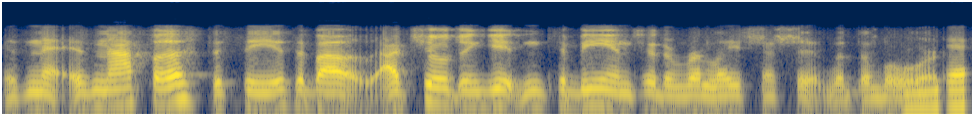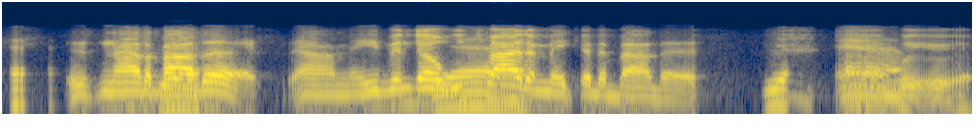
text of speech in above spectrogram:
it's not it's not for us to see. It's about our children getting to be into the relationship with the Lord. Yes. It's not about us. Um, even though we try to make it about us, and we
